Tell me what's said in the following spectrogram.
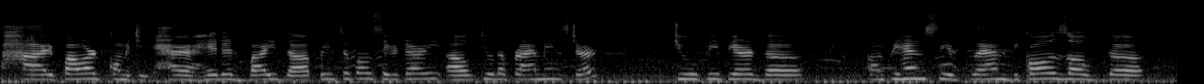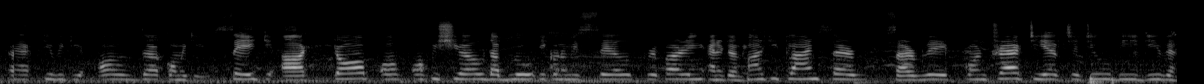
high powered committee headed by the principal secretary of to the prime minister to prepare the comprehensive plan because of the activity of the committee. Said a top of official the blue economy cell preparing anatomy. Multi-client serv- survey contract yet to be given.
